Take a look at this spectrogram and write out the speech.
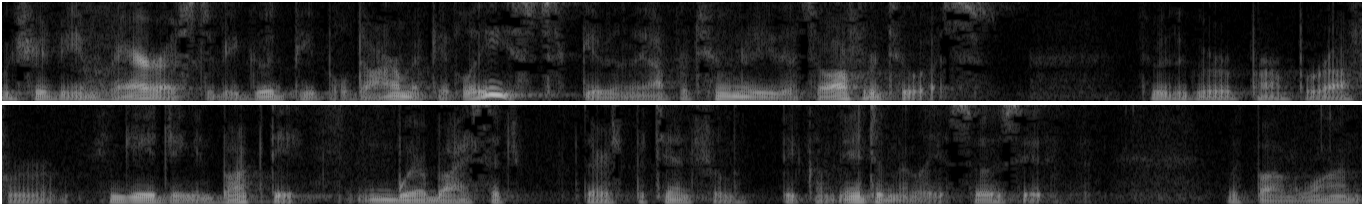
We should be embarrassed to be good people, dharmic at least, given the opportunity that's offered to us through the Guru Parampara for engaging in bhakti, whereby such there's potential to become intimately associated with, with Bhagavan.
